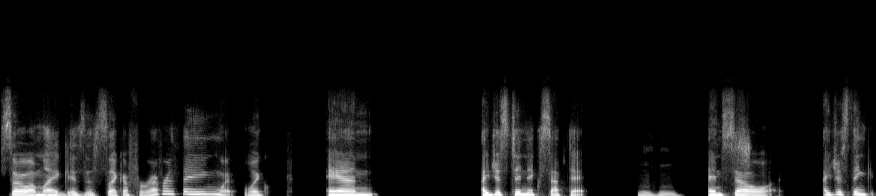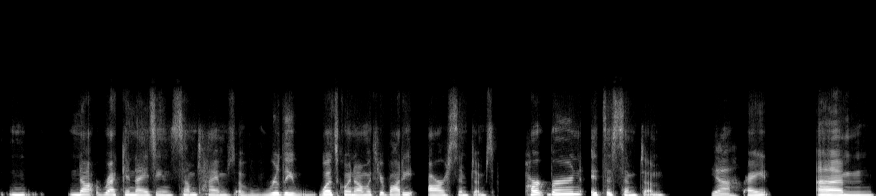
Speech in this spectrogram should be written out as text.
So I'm like, is mm. this like a forever thing? What like and I just didn't accept it. Mm-hmm. And so I just think n- not recognizing sometimes of really what's going on with your body are symptoms. Heartburn, it's a symptom. Yeah. Right. Um,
